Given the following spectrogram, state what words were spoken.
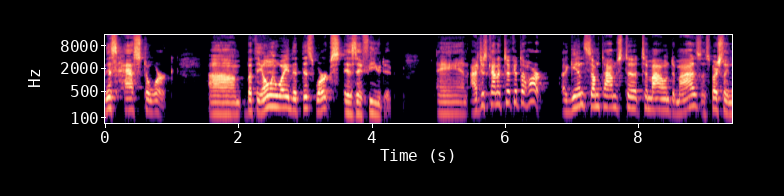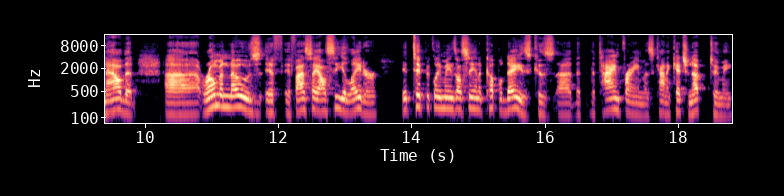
This has to work. Um, but the only way that this works is if you do. And I just kind of took it to heart. Again, sometimes to, to my own demise, especially now that uh, Roman knows if if I say I'll see you later, it typically means I'll see you in a couple days because uh, the the time frame is kind of catching up to me.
